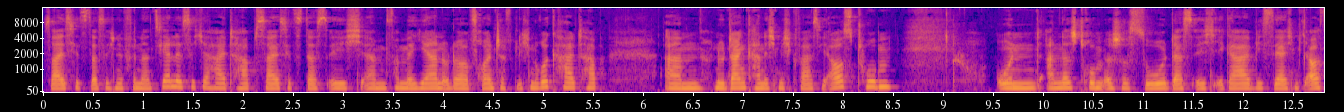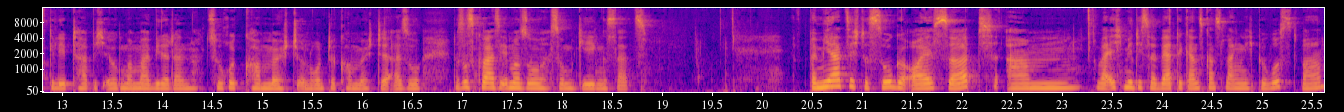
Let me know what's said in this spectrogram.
Sei es jetzt, dass ich eine finanzielle Sicherheit habe, sei es jetzt, dass ich ähm, familiären oder freundschaftlichen Rückhalt habe. Ähm, nur dann kann ich mich quasi austoben. Und andersrum ist es so, dass ich, egal wie sehr ich mich ausgelebt habe, ich irgendwann mal wieder dann zurückkommen möchte und runterkommen möchte. Also das ist quasi immer so, so im Gegensatz. Bei mir hat sich das so geäußert, ähm, weil ich mir dieser Werte ganz, ganz lange nicht bewusst war,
